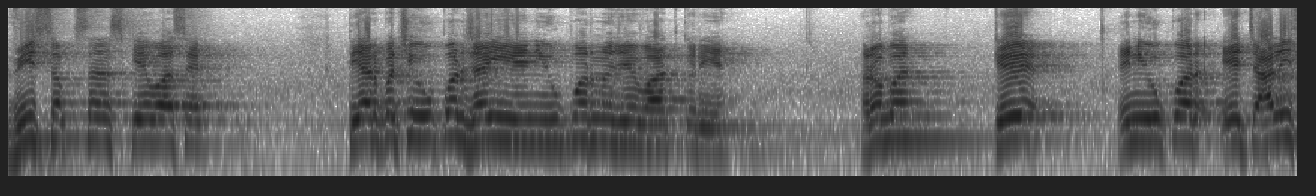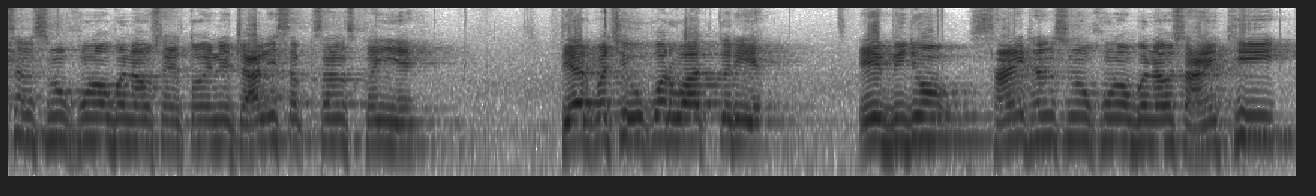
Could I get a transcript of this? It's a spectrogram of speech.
વીસ અક્ષાંશ કહેવાશે. ત્યાર પછી ઉપર જઈએ, એની ઉપરનો જે વાત કરીએ. બરાબર? કે એની ઉપર એ ચાલીસ અંશનો ખૂણો બનાવશે, તો એને ચાલીસ અક્ષાંશ કહીએ. ત્યાર પછી ઉપર વાત કરીએ. એ બીજો સાઠ અંશનો ખૂણો બનાવશે. અહીંથી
